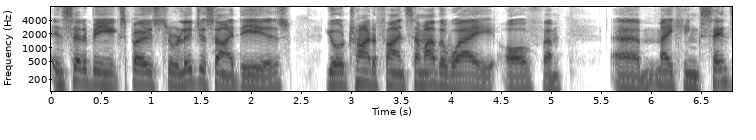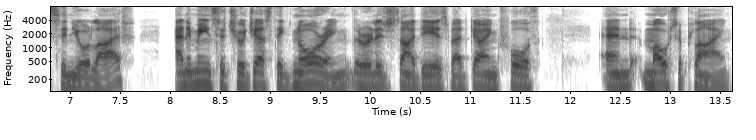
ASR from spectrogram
instead of being exposed to religious ideas, you're trying to find some other way of um, uh, making sense in your life. And it means that you're just ignoring the religious ideas about going forth and multiplying.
